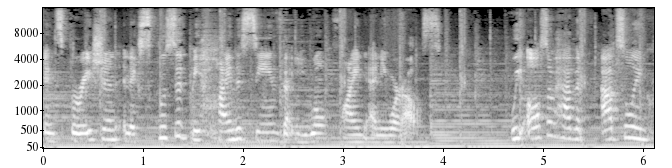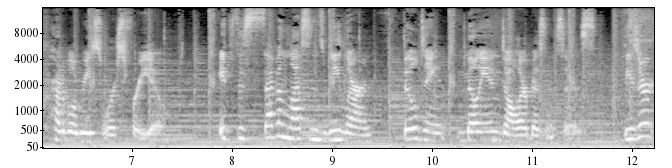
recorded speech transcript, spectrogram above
inspiration, and exclusive behind the scenes that you won't find anywhere else. We also have an absolutely incredible resource for you. It's the seven lessons we learned building million dollar businesses. These are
